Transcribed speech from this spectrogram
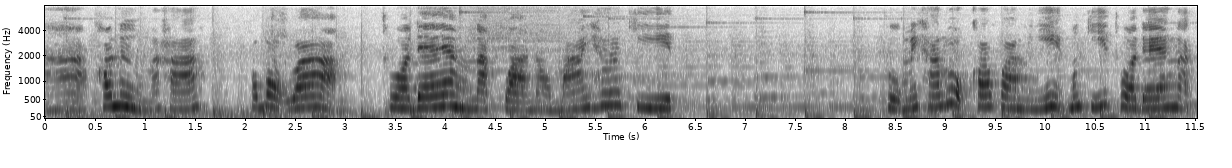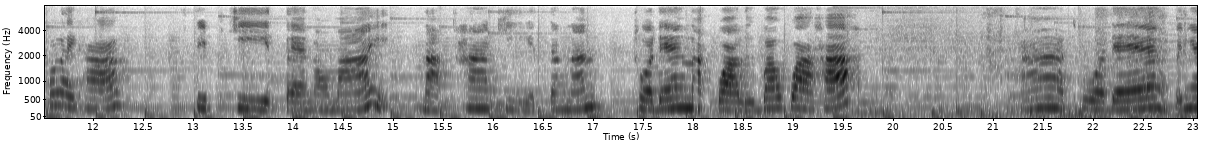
อ่าข้อ1นะคะเขาบอกว่าถั่วแดงหนักกว่าหน่อไม้ 5 ขีด ถูกไหมคะลูกข้อความนี้เมื่อกี้ถั่วแดงหนักเท่าไหร่คะ 10 ขีด แต่หน่อไม้ หนัก 5 ขีด ดังนั้น ถั่วแดงหนักกว่าหรือเบากว่าคะอ่าถั่วแดงเป็นไง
